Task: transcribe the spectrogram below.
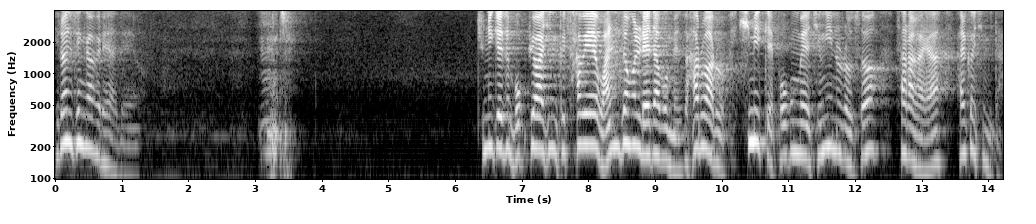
이런 생각을 해야 돼요. 주님께서 목표하신 그 사회의 완성을 내다보면서 하루하루 힘있게 복음의 증인으로서 살아가야 할 것입니다.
